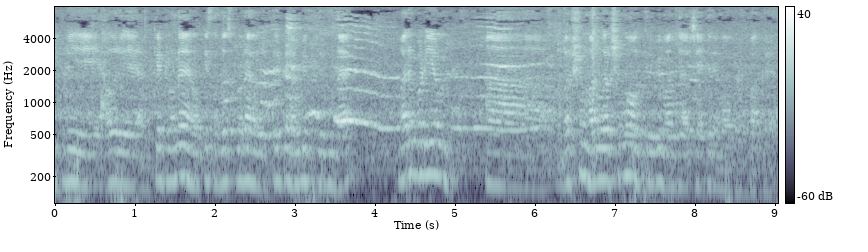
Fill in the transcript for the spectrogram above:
இப்படி அவர் கேட்டோன்னே ஓகே சந்தோஷத்தோட அவர் திருப்பி நம்பி திரும்பினார் மறுபடியும் ஆஹ், வருஷம் மறு வருஷமும் அவர் திருப்பி வந்தார் சைத்தன்ய மாவட்டம் பார்க்க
